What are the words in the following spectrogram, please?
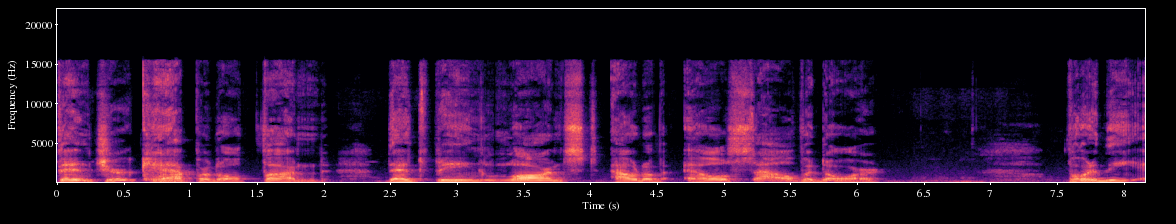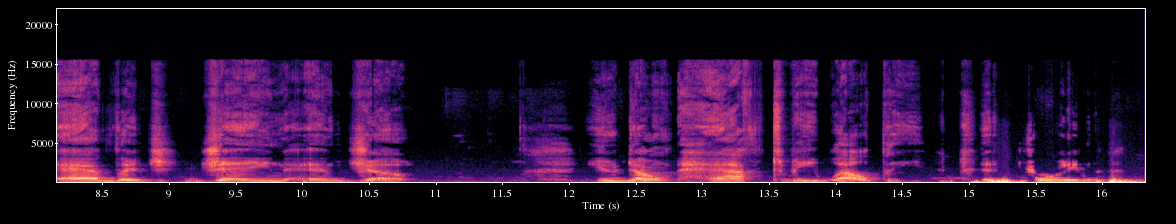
venture capital fund that's being launched out of El Salvador for the average Jane and Joe. You don't have to be wealthy to join the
